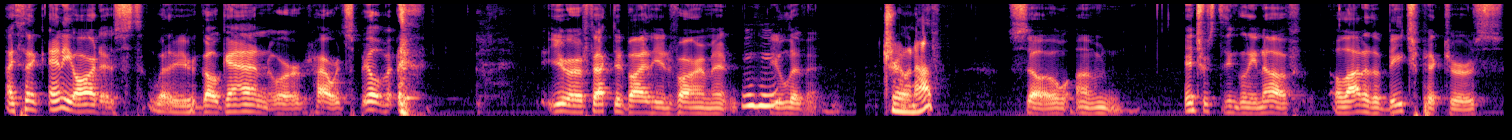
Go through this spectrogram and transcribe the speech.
I think any artist, whether you're Gauguin or Howard Spielman, you're affected by the environment you live in. True enough. So, um, interestingly enough, a lot of the beach pictures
